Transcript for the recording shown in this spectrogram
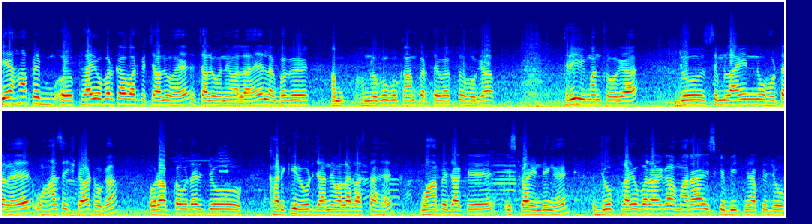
ये यहाँ पे फ्लाईओवर का वर्क चालू है चालू होने वाला है। लगभग हम हम लोगों को काम करते वक्त तो हो गया थ्री मंथ हो गया। जो सिमलाइन होटल है वहाँ से स्टार्ट होगा। और आपका उधर जो खड़की रोड जाने वाला रास्ता है वहाँ पे जाके इसका एंडिंग है। जो फ्लाईओवर आएगा हमारा इसके बीच में आपके जो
